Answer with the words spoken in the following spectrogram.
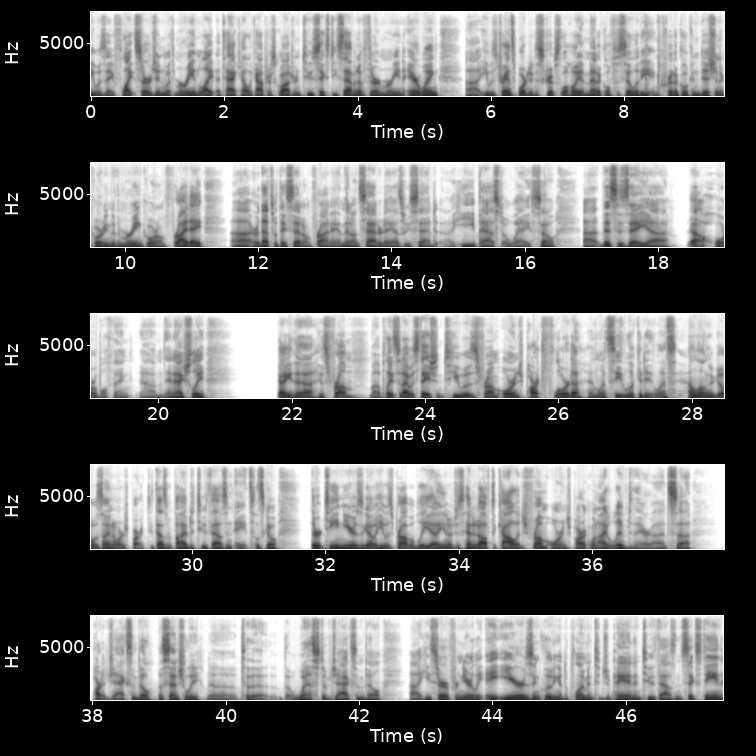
He was a flight surgeon with Marine Light Attack Helicopter Squadron 267 of 3rd Marine Air Wing. Uh, he was transported to Scripps La Jolla Medical Facility in critical condition, according to the Marine Corps on Friday. Uh, or that's what they said on Friday. And then on Saturday, as we said, uh, he passed away. So uh, this is a, uh, a horrible thing. Um, and actually, guy uh, is from a place that I was stationed. He was from Orange Park, Florida. And let's see, look at it. Let's how long ago was I in Orange Park? 2005 to 2008. So let's go 13 years ago. He was probably uh, you know just headed off to college from Orange Park when I lived there. Uh, it's uh, part of Jacksonville, essentially, uh, to the, the west of Jacksonville. Uh, he served for nearly eight years, including a deployment to Japan in 2016.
